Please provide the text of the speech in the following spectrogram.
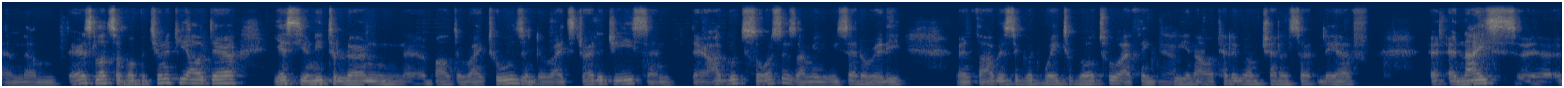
and um, there's lots of opportunity out there yes you need to learn about the right tools and the right strategies and there are good sources i mean we said already Van Tharp is a good way to go to i think yeah. we in our telegram channel certainly have a, a nice, uh,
